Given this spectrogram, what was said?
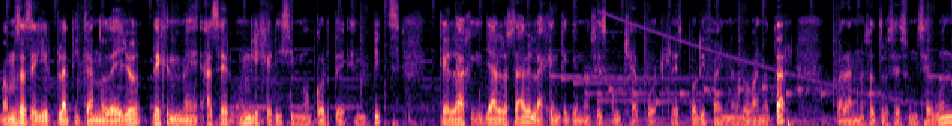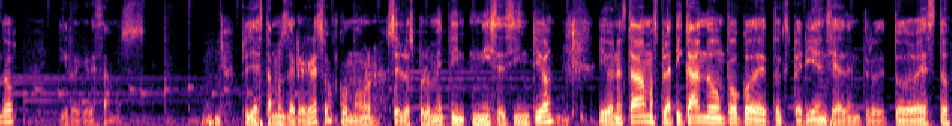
Vamos a seguir platicando de ello. Déjenme hacer un ligerísimo corte en Pits, que ya lo sabe, la gente que nos escucha por Spotify no lo va a notar. Para nosotros es un segundo y regresamos pues ya estamos de regreso, como se los prometí, ni se sintió. Y bueno, estábamos platicando un poco de tu experiencia dentro de todo esto.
